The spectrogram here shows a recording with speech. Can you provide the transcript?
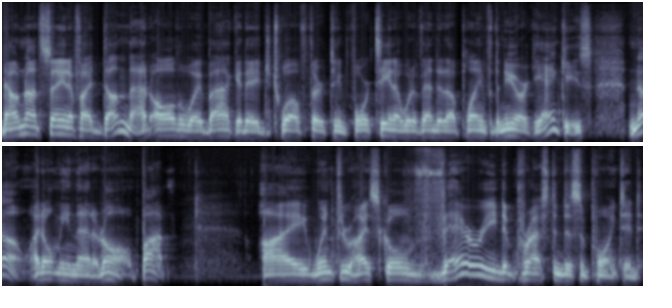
Now, I'm not saying if I'd done that all the way back at age 12, 13, 14, I would have ended up playing for the New York Yankees. No, I don't mean that at all. But I went through high school very depressed and disappointed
